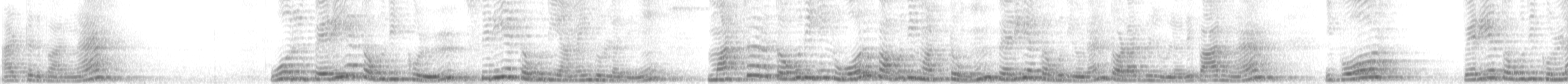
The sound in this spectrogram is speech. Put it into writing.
அடுத்தது பாருங்க. ஒரு பெரிய தொகுதிக்குள் சிறிய தொகுதி அமைந்துள்ளது. மற்றொரு தொகுதியின் ஒரு பகுதி மட்டும் பெரிய தொகுதியுடன் தொடர்பில் உள்ளது. பாருங்க. இப்போ பெரிய தொகுதிக்குள்ள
